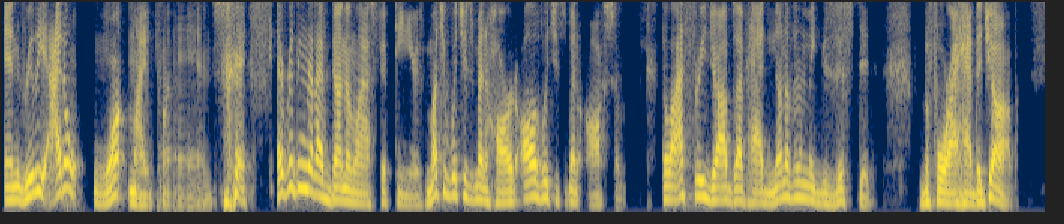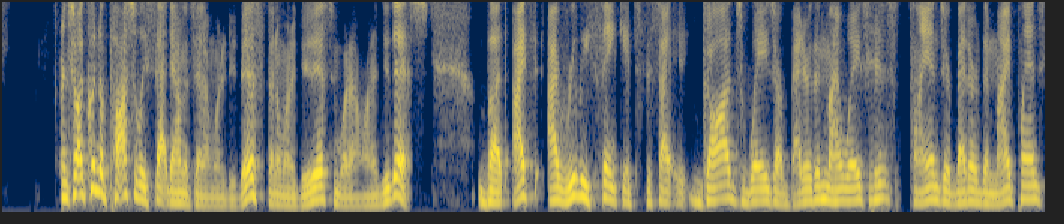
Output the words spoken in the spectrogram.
And really, I don't want my plans. Everything that I've done in the last 15 years, much of which has been hard, all of which has been awesome. The last three jobs I've had, none of them existed before I had the job. And so I couldn't have possibly sat down and said, I want to do this, then I want to do this, and what I want to do this. But I, th- I really think it's this God's ways are better than my ways. His plans are better than my plans.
